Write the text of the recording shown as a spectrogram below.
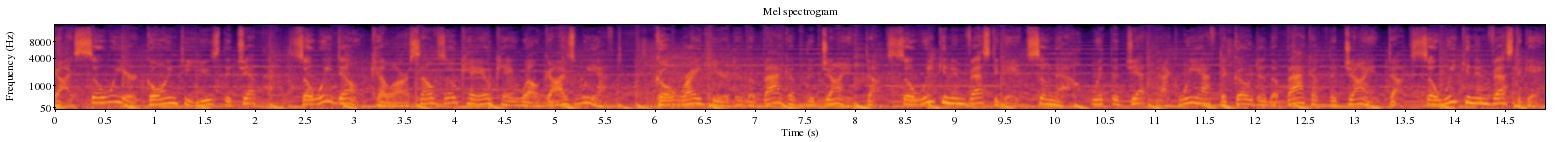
guys, so we are going to use the jetpack so we don't kill ourselves. Okay, okay, well, guys, we have to go right here to the back of the giant duck so we can investigate. So now, with the jetpack, we have to go to the back of the giant duck so we can investigate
